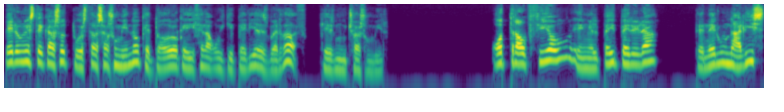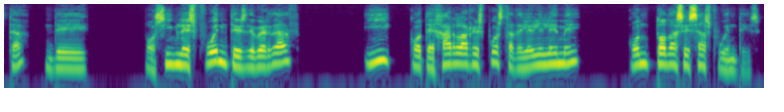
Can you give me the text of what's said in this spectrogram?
pero en este caso tú estás asumiendo que todo lo que dice la Wikipedia es verdad, que es mucho asumir. Otra opción en el paper era tener una lista de posibles fuentes de verdad y cotejar la respuesta del LLM con todas esas fuentes.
